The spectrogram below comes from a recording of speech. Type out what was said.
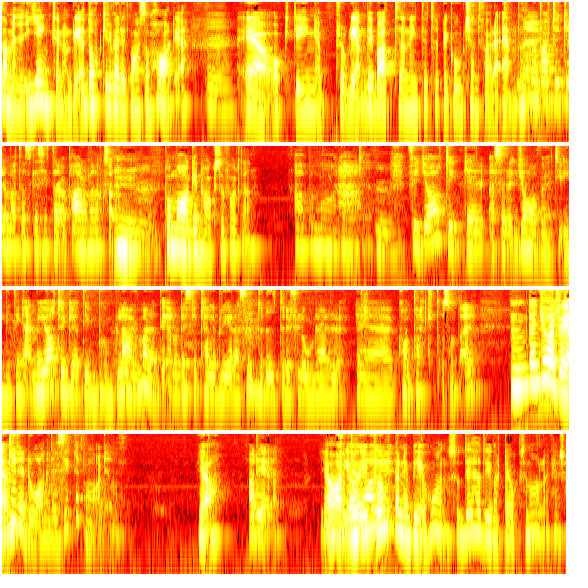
tipsa mig egentligen om det. Dock är det väldigt många som har det. Mm. Eh, och det är inga problem. Det är bara att den inte typ är godkänd för det än. Nej. Men var tycker de att den ska sitta då? På armen också? Mm. Mm. På magen har också folk den. Ja, på magen, okej. Mm. För jag tycker, alltså jag vet ju ingenting här, men jag tycker att din pump larmar en del och det ska kalibreras hit och dit och det förlorar eh, kontakt och sånt där. Mm, den gör Räcker det. det då om den sitter på magen? Ja. Ja, det gör den. Ja, För jag har ju har ju- pumpen i bhn så det hade ju varit det optimala kanske.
